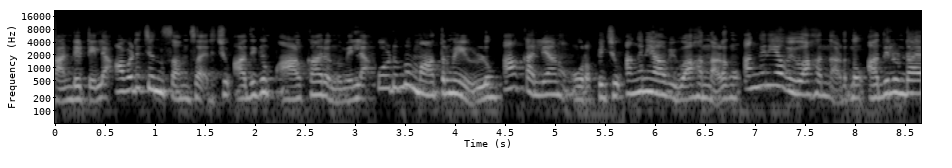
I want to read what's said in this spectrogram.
കണ്ടിട്ടില്ല. അവിടെ ചെന്ന് സംസാരിച്ചു. അധികം ആൾക്കാരൊന്നുമില്ല. കുടുംബം മാത്രമേ ഉള്ളൂ. ആ കല്യാണം ഉറപ്പിച്ചു. അങ്ങനെ ആ വിവാഹം നടന്നു. അങ്ങനെ ആ വിവാഹം നടന്നു. അതിലുണ്ടായ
